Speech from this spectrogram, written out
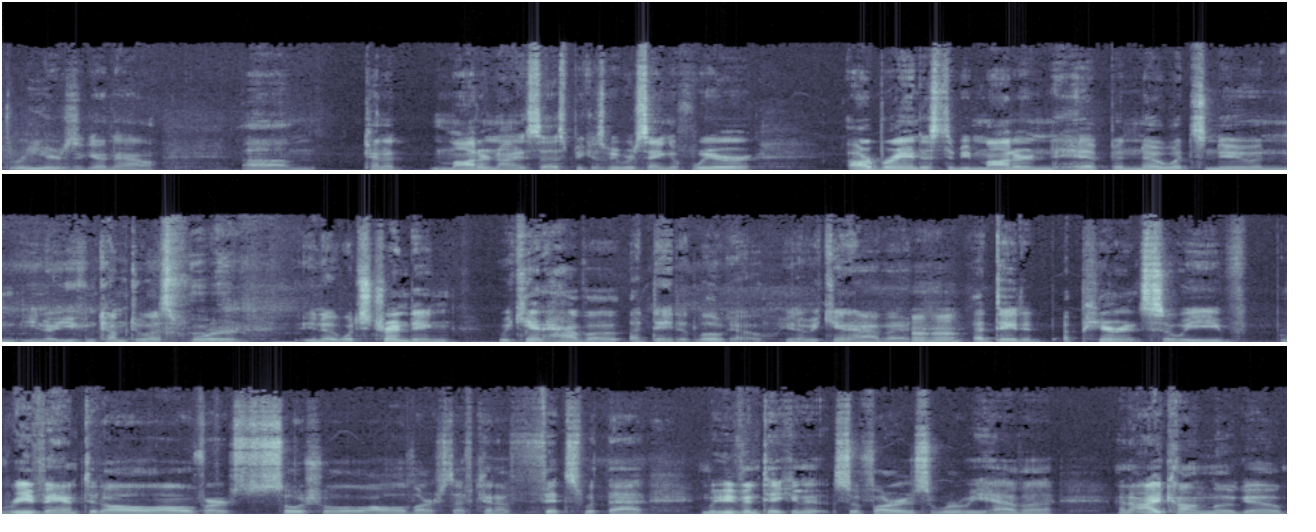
three years ago now, um, kind of modernize us because we were saying if we're our brand is to be modern, hip, and know what's new, and you know you can come to us for you know what's trending. We can't have a, a dated logo. You know we can't have a, mm-hmm. a dated appearance. So we've revamped it all. All of our social, all of our stuff kind of fits with that. And we've even taken it so far as where we have a an icon logo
